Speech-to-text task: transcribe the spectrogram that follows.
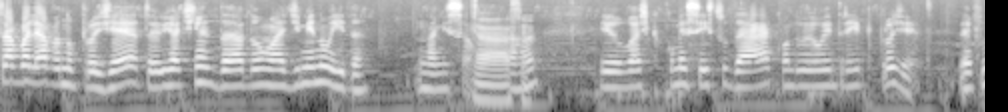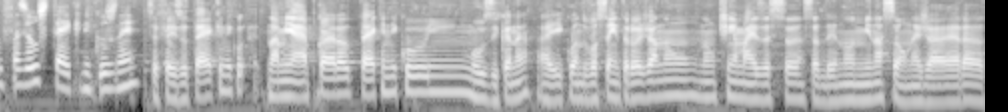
trabalhava no projeto, eu já tinha dado uma diminuída na missão. Ah, uhum. sim. Eu acho que comecei a estudar quando eu entrei pro projeto. Eu fui fazer os técnicos, né? Você fez o técnico. Na minha época era o técnico em música, né? Aí quando você entrou já não, não tinha mais essa, essa denominação, né? Já era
